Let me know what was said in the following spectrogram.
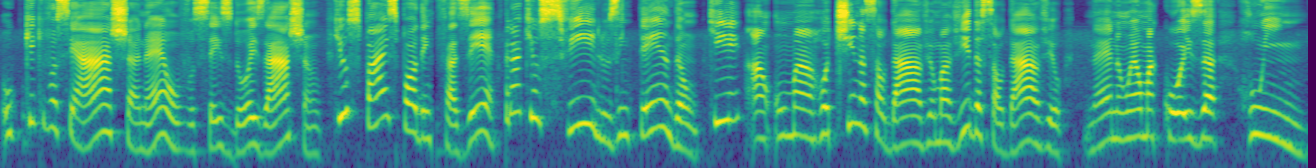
O que, que você acha, né, ou vocês dois acham, que os pais podem fazer para que os filhos entendam que uma rotina saudável, uma vida saudável, né, não é uma coisa ruim,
